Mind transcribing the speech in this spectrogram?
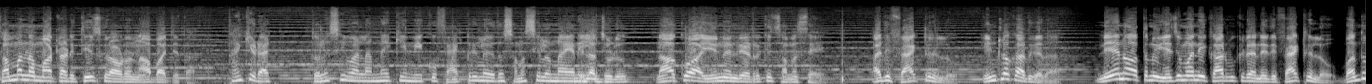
సంబంధం మాట్లాడి తీసుకురావడం నా బాధ్యత. థ్యాంక్ యూ డాడ్ తులసి వాళ్ళ అన్నయ్యకి మీకు ఫ్యాక్టరీలో ఏదో సమస్యలున్నాయని ఇలా చూడు నాకు ఆ యూనియన్ లీడర్కి సమస్య. అది ఫ్యాక్టరీలో ఇంట్లో కాదు కదా. నేను అతను యజమాని కార్మికుడు అనేది ఫ్యాక్టరీలో బంధు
